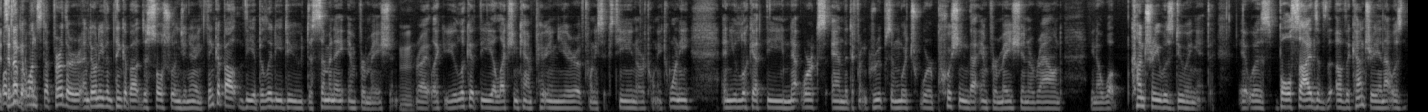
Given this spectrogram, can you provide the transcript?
It's well, take it one step further and don't even think about just social engineering. Think about the ability to disseminate information, Mm. right? Like you look at the election campaign year of 2016 or 2020, and you look at the networks and the different groups in which were pushing that information around, you know, what country was doing it. It was both sides of the, of the country, and that was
